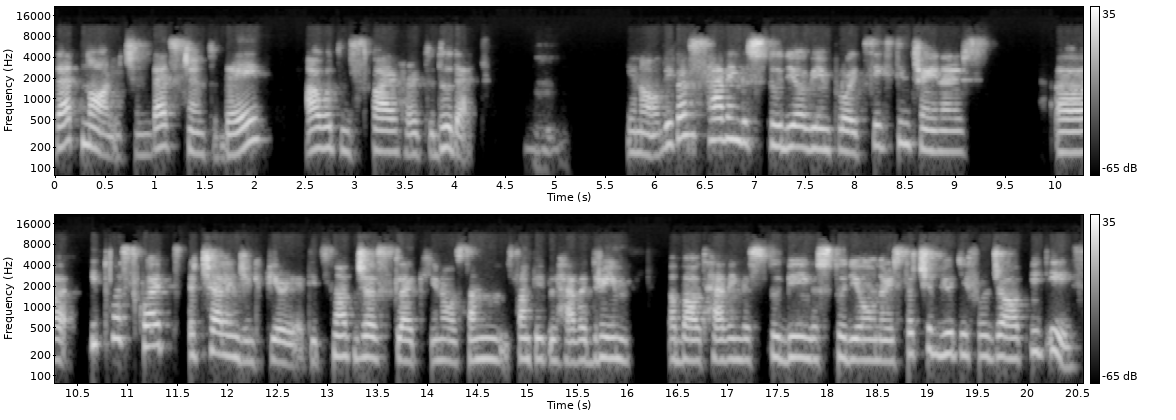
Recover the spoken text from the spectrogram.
that knowledge and that strength today i would inspire her to do that mm-hmm. you know because having a studio we employed 16 trainers uh, it was quite a challenging period. It's not just like you know some some people have a dream about having a stu- being a studio owner is such a beautiful job. It is.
